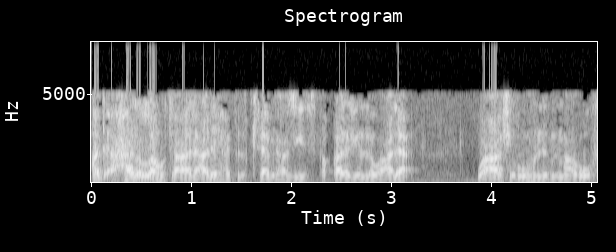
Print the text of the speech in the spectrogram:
قد أحال الله تعالى عليها في الكتاب العزيز فقال جل وعلا وعاشروهن بالمعروف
